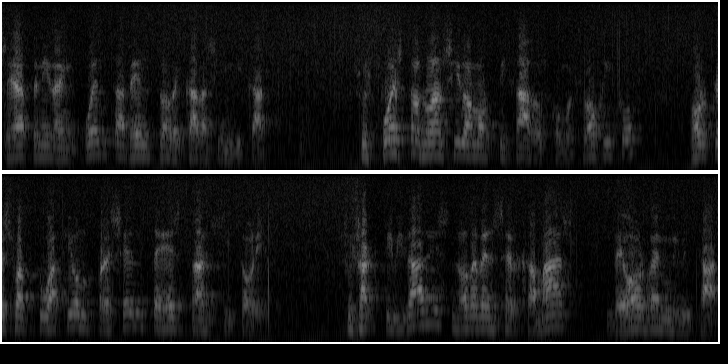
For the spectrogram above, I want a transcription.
sea tenida en cuenta dentro de cada sindicato. Sus puestos no han sido amortizados como es lógico porque su actuación presente es transitoria. Sus actividades no deben ser jamás de orden militar.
